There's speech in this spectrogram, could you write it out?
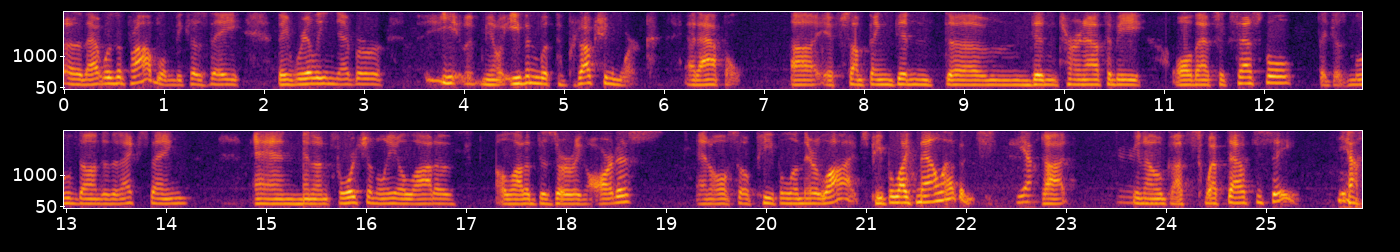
uh, that was a problem because they they really never you know even with the production work at Apple uh, if something didn't um, didn't turn out to be all that successful they just moved on to the next thing and and unfortunately a lot of a lot of deserving artists and also people in their lives people like Mal Evans yeah. got you know got swept out to sea yeah.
